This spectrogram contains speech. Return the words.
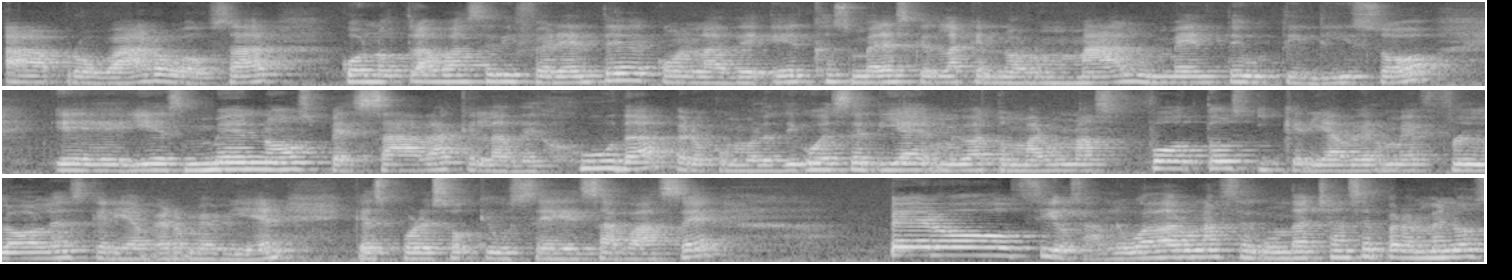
a probar o a usar con otra base diferente, con la de It Cosmetics, que es la que normalmente utilizo. Eh, y es menos pesada que la de Huda, pero como les digo, ese día me iba a tomar unas fotos y quería verme flawless, quería verme bien, que es por eso que usé esa base. Pero sí, o sea, le voy a dar una segunda chance, pero al menos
